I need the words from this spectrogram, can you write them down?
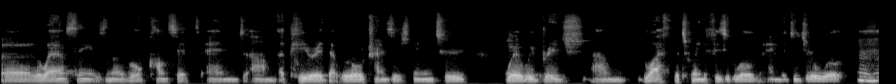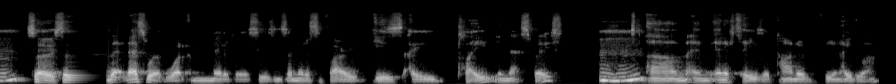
Uh, the way I'm seeing it is an overall concept and um, a period that we're all transitioning into where we bridge um, life between the physical world and the digital world. Mm-hmm. So, so that, that's what, what a metaverse is. And so Meta Safari is a play in that space. Mm-hmm. Um, and NFTs are kind of the enabler.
